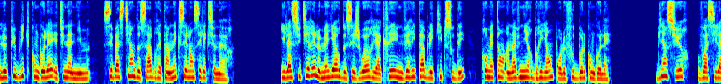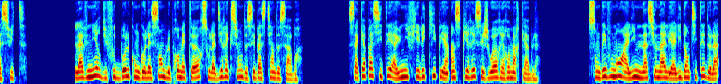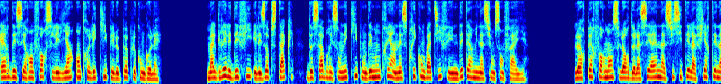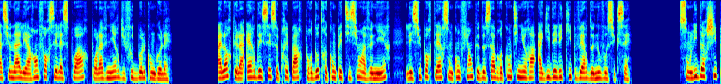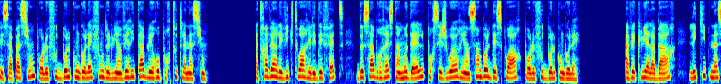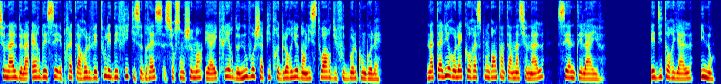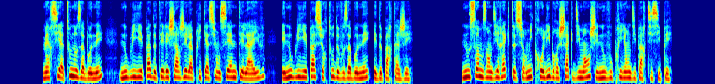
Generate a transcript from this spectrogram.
Le public congolais est unanime, Sébastien de Sabre est un excellent sélectionneur. Il a su tirer le meilleur de ses joueurs et a créé une véritable équipe soudée, promettant un avenir brillant pour le football congolais. Bien sûr, voici la suite. L'avenir du football congolais semble prometteur sous la direction de Sébastien de Sabre. Sa capacité à unifier l'équipe et à inspirer ses joueurs est remarquable son dévouement à l'hymne national et à l'identité de la RDC renforce les liens entre l'équipe et le peuple congolais. Malgré les défis et les obstacles, De Sabre et son équipe ont démontré un esprit combatif et une détermination sans faille. Leur performance lors de la CAN a suscité la fierté nationale et a renforcé l'espoir pour l'avenir du football congolais. Alors que la RDC se prépare pour d'autres compétitions à venir, les supporters sont confiants que De Sabre continuera à guider l'équipe vers de nouveaux succès. Son leadership et sa passion pour le football congolais font de lui un véritable héros pour toute la nation. À travers les victoires et les défaites, De Sabre reste un modèle pour ses joueurs et un symbole d'espoir pour le football congolais. Avec lui à la barre, l'équipe nationale de la RDC est prête à relever tous les défis qui se dressent sur son chemin et à écrire de nouveaux chapitres glorieux dans l'histoire du football congolais. Nathalie Rollet, correspondante internationale, CNT Live. Éditorial, Inno. Merci à tous nos abonnés, n'oubliez pas de télécharger l'application CNT Live, et n'oubliez pas surtout de vous abonner et de partager. Nous sommes en direct sur Micro Libre chaque dimanche et nous vous prions d'y participer.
